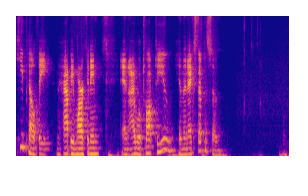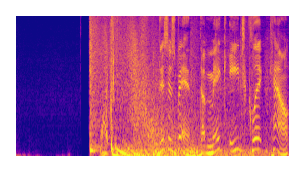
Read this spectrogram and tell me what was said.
keep healthy, and happy marketing. And I will talk to you in the next episode. This has been the Make Each Click Count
